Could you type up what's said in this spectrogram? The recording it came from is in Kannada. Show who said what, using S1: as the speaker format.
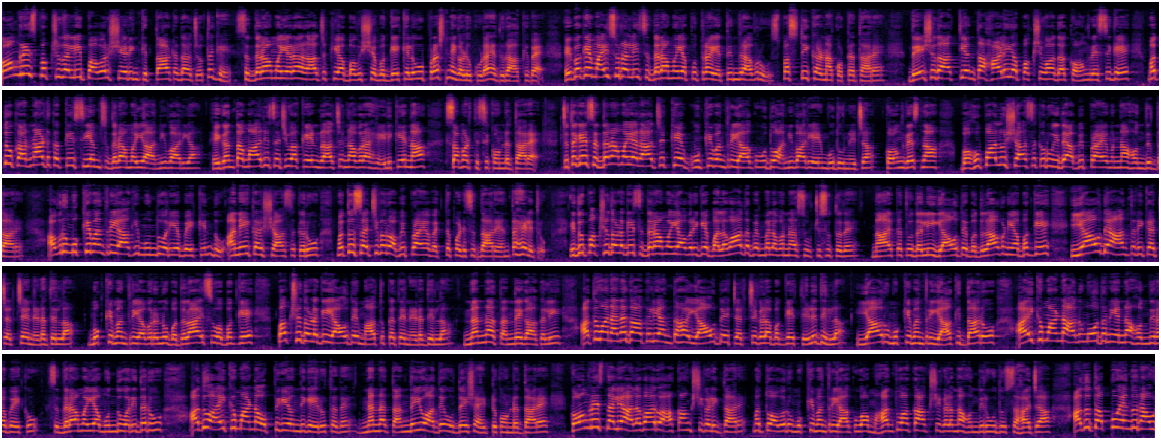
S1: ಕಾಂಗ್ರೆಸ್ ಪಕ್ಷದಲ್ಲಿ ಪವರ್ ಶೇರಿಂಗ್ ಕಿತ್ತಾಟದ ಜೊತೆಗೆ ಸಿದ್ದರಾಮಯ್ಯರ ರಾಜಕೀಯ ಭವಿಷ್ಯ ಬಗ್ಗೆ ಕೆಲವು ಪ್ರಶ್ನೆಗಳು ಕೂಡ ಎದುರಾಗಿವೆ. ಈ ಬಗ್ಗೆ ಮೈಸೂರಲ್ಲಿ ಸಿದ್ದರಾಮಯ್ಯ ಪುತ್ರ ಯತೀಂದ್ರ ಅವರು ಸ್ಪಷ್ಟೀಕರಣ ಕೊಟ್ಟಿದ್ದಾರೆ. ದೇಶದ ಅತ್ಯಂತ ಹಳೆಯ ಪಕ್ಷವಾದ ಕಾಂಗ್ರೆಸ್ಸಿಗೆ ಮತ್ತು ಕರ್ನಾಟಕಕ್ಕೆ ಸಿಎಂ ಸಿದ್ದರಾಮಯ್ಯ ಅನಿವಾರ್ಯ. ಹೇಗಂತ ಮಾಜಿ ಸಚಿವ ಕೆಎನ್ ರಾಜಣ್ಣ ಅವರ ಹೇಳಿಕೆಯನ್ನ ಸಮರ್ಥಿಸಿಕೊಂಡಿದ್ದಾರೆ. ಜೊತೆಗೆ ಸಿದ್ದರಾಮಯ್ಯ ರಾಜ್ಯಕ್ಕೆ ಮುಖ್ಯಮಂತ್ರಿಯಾಗುವುದು ಅನಿವಾರ್ಯ ಎಂಬುದು ನಿಜ. ಕಾಂಗ್ರೆಸ್ನ ಬಹುಪಾಲು ಶಾಸಕರು ಇದೇ ಅಭಿಪ್ರಾಯವನ್ನ ಹೊಂದಿದ್ದಾರೆ. ಅವರು ಮುಖ್ಯಮಂತ್ರಿಯಾಗಿ ಮುಂದುವರಿಯಬೇಕೆಂದು ಅನೇಕ ಶಾಸಕರು ಮತ್ತು ಸಚಿವರು ಅಭಿಪ್ರಾಯ ವ್ಯಕ್ತಪಡಿಸಿದ್ದಾರೆ ಅಂತ ಹೇಳಿದರು. ಇದು ಪಕ್ಷದೊಳಗೆ ಸಿದ್ದರಾಮಯ್ಯ ಅವರಿಗೆ ಬಲವಾದ ಬೆಂಬಲವನ್ನ ಸೂಚಿಸುತ್ತದೆ. ನಾಯಕತ್ವದಲ್ಲಿ ಯಾವುದೇ ಬದಲಾವಣೆಯ ಬಗ್ಗೆ ಯಾವುದೇ ಆಂತರಿಕ ಚರ್ಚೆ ನಡೆದಿಲ್ಲ. ಮುಖ್ಯಮಂತ್ರಿ ಅವರನ್ನು ಬದಲಾಯಿಸುವ ಬಗ್ಗೆ ಪಕ್ಷದೊಳಗೆ ಯಾವುದೇ ಮಾತುಕತೆ ನಡೆದಿಲ್ಲ. ನನ್ನ ತಂದೆಗಾಗಲಿ ಅಥವಾ ನನಗಾಗಲಿ ಅಂತಹ ಯಾವುದೇ ಚರ್ಚೆಗಳ ಬಗ್ಗೆ ತಿಳಿದಿಲ್ಲ. ಯಾರು ಮುಖ್ಯಮಂತ್ರಿ ಯಾಗಿದ್ದಾರೋ ಹೈಕಮಾಂಡ್ನ ಅನುಮೋದನೆಯನ್ನ ಹೊಂದಿರಬೇಕು. ಸಿದ್ದರಾಮಯ್ಯ ಮುಂದುವರಿದರೂ ಅದು ಹೈಕಮಾಂಡ್ನ ಒಪ್ಪಿಗೆಯೊಂದಿಗೆ ಇರುತ್ತದೆ. ನನ್ನ ತಂದೆಯೂ ಅದೇ ಉದ್ದೇಶ ಇಟ್ಟುಕೊಂಡಿದ್ದಾರೆ. ಕಾಂಗ್ರೆಸ್ನಲ್ಲಿ ಹಲವಾರು ಆಕಾಂಕ್ಷಿಗಳಿದ್ದಾರೆ ಮತ್ತು ಅವರು ಮುಖ್ಯಮಂತ್ರಿಯಾಗುವ ಮಹತ್ವಾಕಾಂಕ್ಷಿಗಳನ್ನು ಹೊಂದಿರುವುದು ಸಹಜ. ಅದು ತಪ್ಪು ಎಂದು ನಾವು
